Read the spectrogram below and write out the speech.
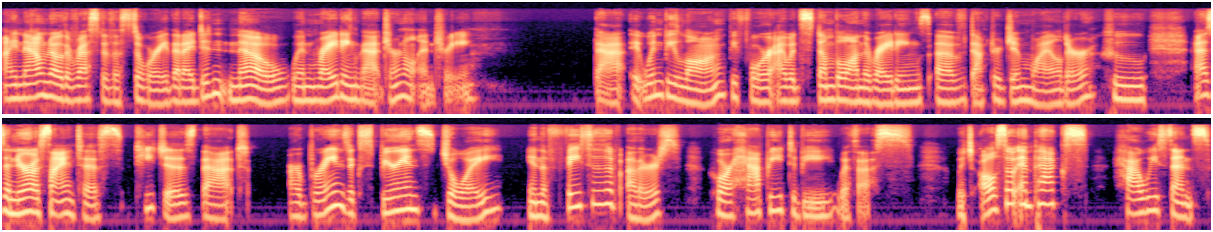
I now know the rest of the story that I didn't know when writing that journal entry. That it wouldn't be long before I would stumble on the writings of Dr. Jim Wilder, who, as a neuroscientist, teaches that our brains experience joy in the faces of others who are happy to be with us, which also impacts how we sense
